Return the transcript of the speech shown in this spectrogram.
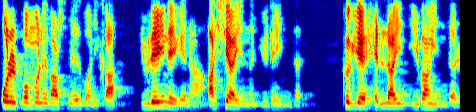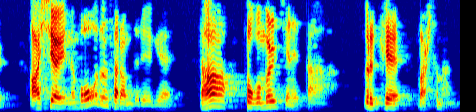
오늘 본문의 말씀에 보니까 유대인에게나 아시아에 있는 유대인들, 거기에 헬라인 이방인들, 아시아에 있는 모든 사람들에게 다 복음을 전했다. 그렇게 말씀합니다.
